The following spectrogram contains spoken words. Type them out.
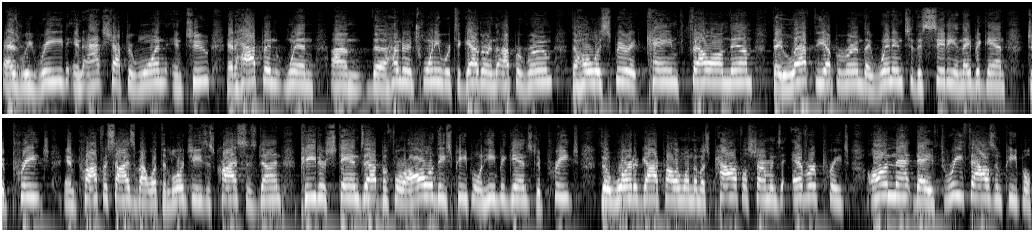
as we read in Acts chapter 1 and 2. It happened when um, the 120 were together in the upper room. The Holy Spirit came, fell on them. They left the upper room. They went into the city and they began to preach and prophesy about what the Lord Jesus Christ has done. Peter stands up before all of these people and he begins to preach the Word of God, probably one of the most powerful sermons ever preached. On that day, 3,000 people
